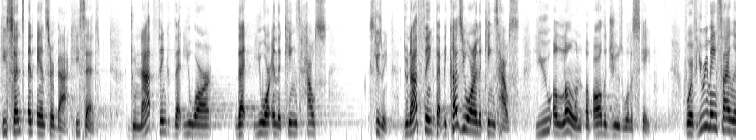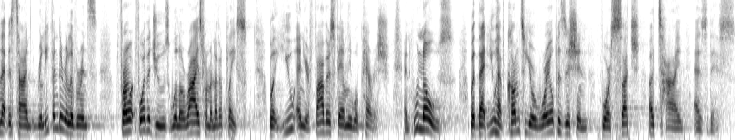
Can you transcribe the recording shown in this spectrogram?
he sent an answer back. He said, Do not think that you are that you are in the king's house. Excuse me. Do not think that because you are in the king's house, you alone of all the Jews will escape. For if you remain silent at this time, relief and deliverance from, for the Jews will arise from another place. But you and your father's family will perish. And who knows but that you have come to your royal position for such a time as this?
